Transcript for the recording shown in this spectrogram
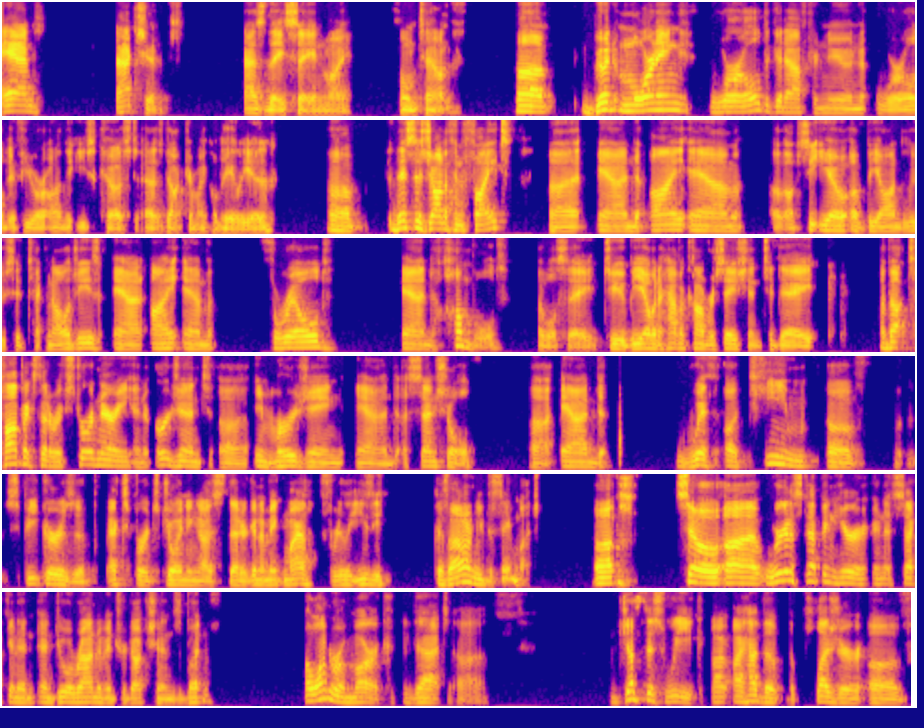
and action, as they say in my hometown. Uh, good morning, world. Good afternoon, world, if you are on the East Coast, as Dr. Michael Dailey is. Uh, this is Jonathon Feit, uh, and I am a, a CEO of Beyond Lucid Technologies, and I am thrilled and humbled, I will say, to be able to have a conversation today about topics that are extraordinary and urgent, uh, emerging and essential, uh, and with a team of speakers, of experts joining us that are going to make my life really easy because I don't need to say much. Uh, so we're going to step in here in a second and, and do a round of introductions, but I want to remark that uh, just this week I, I had the the pleasure of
